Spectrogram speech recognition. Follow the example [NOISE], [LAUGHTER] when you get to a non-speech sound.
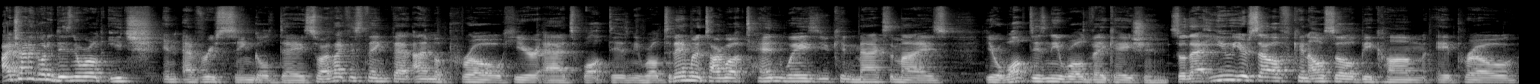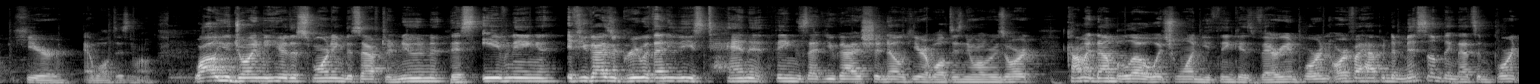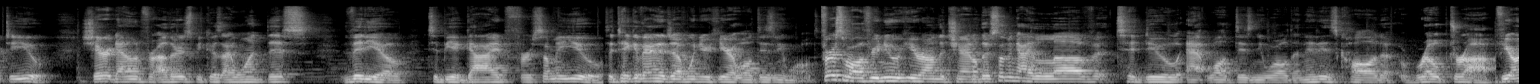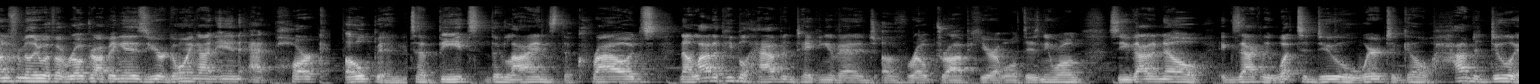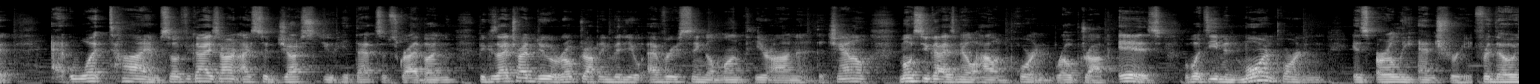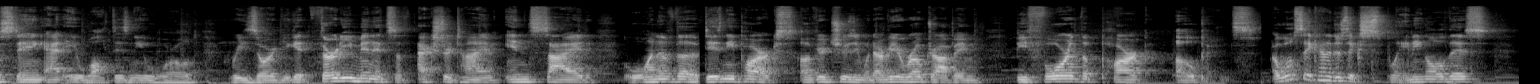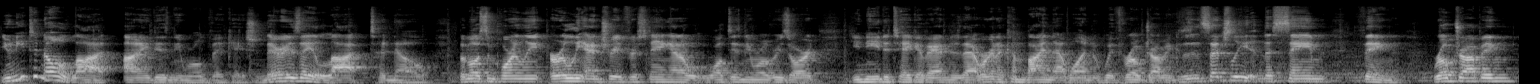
I try to go to Disney World each and every single day, so I like to think that I'm a pro here at Walt Disney World. Today I'm going to talk about 10 ways you can maximize your Walt Disney World vacation so that you yourself can also become a pro here at Walt Disney World. While you join me here this morning, this afternoon, this evening, if you guys agree with any of these 10 things that you guys should know here at Walt Disney World Resort, Comment down below which one you think is very important or if I happen to miss something that's important to you. Share it down for others because I want this video to be a guide for some of you to take advantage of when you're here at Walt Disney World. First of all, if you're new here on the channel, there's something I love to do at Walt Disney World and it is called rope drop. If you're unfamiliar with what rope dropping is, you're going on in at park open to beat the lines, the crowds. Now, a lot of people have been taking advantage of rope drop here at Walt Disney World, so you gotta know exactly what to do, where to go, how to do it, at what time. So if you guys aren't, I suggest you hit that subscribe button because I try to do a rope dropping video every single month here on the channel. Most of you guys know how important rope drop is, but what's even more important is early entry for those staying at a Walt Disney World resort. You get 30 minutes of extra time inside one of the Disney parks of your choosing, whatever you're rope dropping, before the park opens. I will say kind of just explaining all this, you need to know a lot on a Disney World vacation. There is a lot to know. But most importantly, early entry if you're staying at a Walt Disney World resort, you need to take advantage of that. We're gonna combine that one with rope dropping because it's essentially the same thing. Rope dropping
